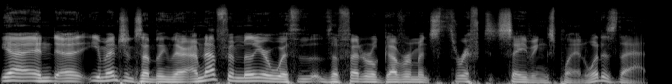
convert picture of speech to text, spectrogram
Yeah, and uh, you mentioned something there. I'm not familiar with the federal government's thrift savings plan. What is that?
